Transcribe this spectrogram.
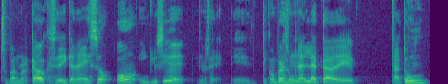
supermercados que se dedican a eso o inclusive, no sé, eh, te compras una lata de atún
